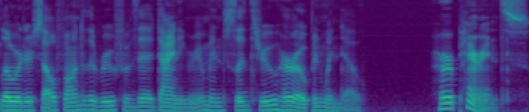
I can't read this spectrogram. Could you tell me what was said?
lowered herself onto the roof of the dining room, and slid through her open window. Her parents,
